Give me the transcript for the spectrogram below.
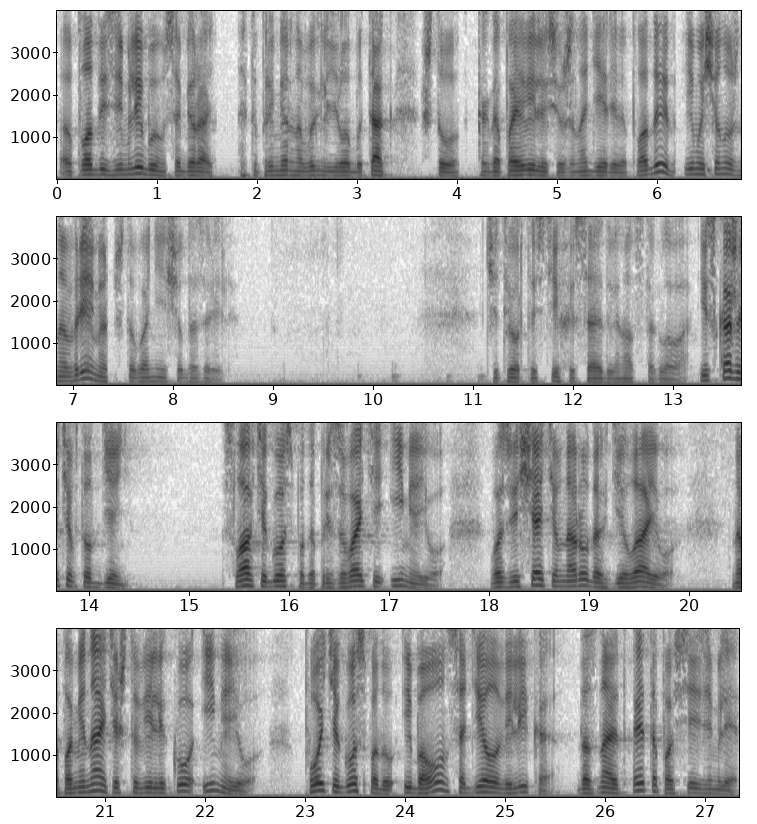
э, плоды земли будем собирать. Это примерно выглядело бы так, что когда появились уже на дереве плоды, им еще нужно время, чтобы они еще дозрели. Четвертый стих Исайя 12 глава. «И скажете в тот день, Славьте Господа, призывайте имя Его, возвещайте в народах дела Его, напоминайте, что велико имя Его, пойте Господу, ибо Он соделал великое, да знают это по всей земле.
